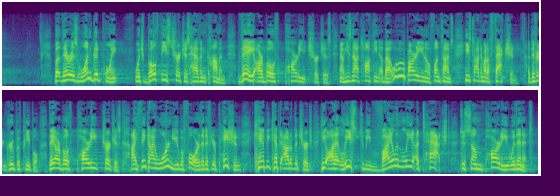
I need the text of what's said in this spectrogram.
But there is one good point which both these churches have in common. They are both party churches. Now, he's not talking about, woohoo, party, you know, fun times. He's talking about a faction, a different group of people. They are both party churches. I think I warned you before that if your patient can't be kept out of the church, he ought at least to be violently attached to some party within it.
